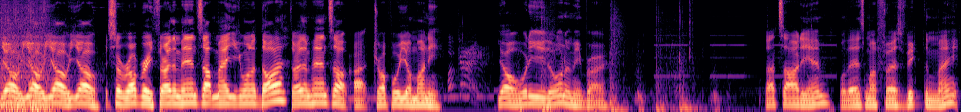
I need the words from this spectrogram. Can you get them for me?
Yo, yo, yo, yo. It's a robbery. Throw them hands up, mate. You want to die? Throw them hands up. All right, drop all your money. Okay. Yo, what are you doing to me, bro? That's RDM. Well, there's my first victim, mate.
